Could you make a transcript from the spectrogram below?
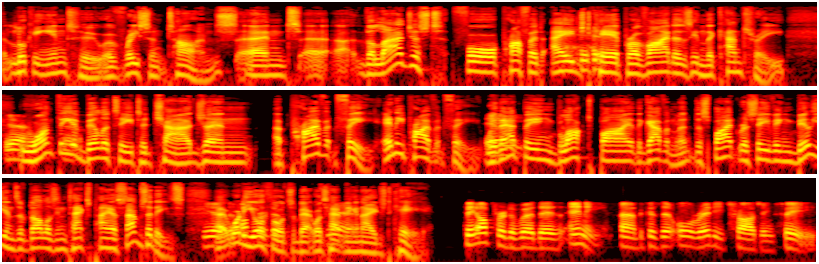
looking into of recent times, and uh, uh the largest for-profit aged care providers in the country yeah, want the yeah. ability to charge an a private fee, any private fee, without being blocked by the government, despite receiving billions of dollars in taxpayer subsidies. Yeah, uh, what are your thoughts about what's happening in aged care? The operative word there's any, uh, because they're already charging fees.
